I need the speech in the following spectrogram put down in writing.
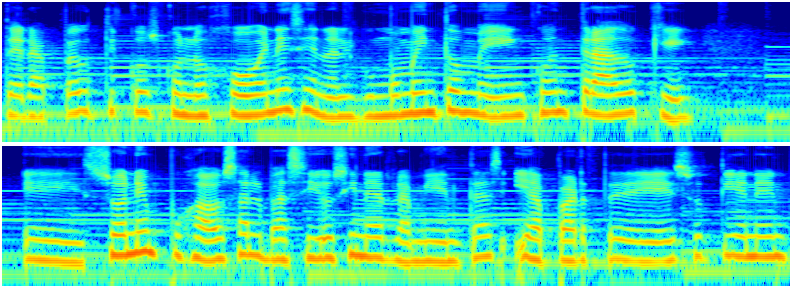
terapéuticos con los jóvenes en algún momento me he encontrado que eh, son empujados al vacío sin herramientas y aparte de eso tienen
